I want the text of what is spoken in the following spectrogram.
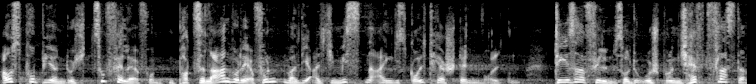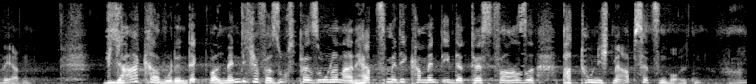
Ausprobieren, durch Zufälle erfunden. Porzellan wurde erfunden, weil die Alchemisten eigentlich Gold herstellen wollten. Tesafilm sollte ursprünglich Heftpflaster werden. Viagra wurde entdeckt, weil männliche Versuchspersonen ein Herzmedikament in der Testphase partout nicht mehr absetzen wollten. Ja?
